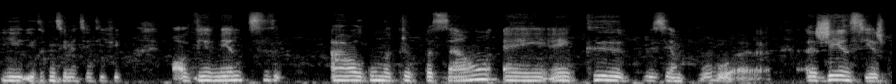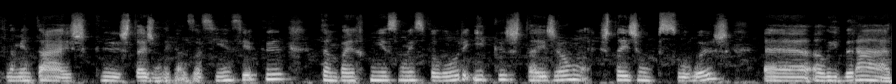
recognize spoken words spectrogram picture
e, e, do conhecimento científico. Obviamente há alguma preocupação em, em que, por exemplo, uh, agências governamentais que estejam ligadas à ciência que também reconheçam esse valor e que estejam, estejam pessoas uh, a liderar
